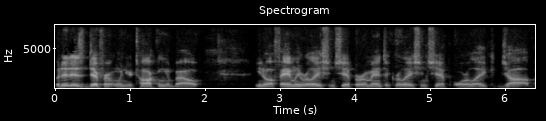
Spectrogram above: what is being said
But it is different when you're talking about, you know, a family relationship, a romantic relationship, or like job,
